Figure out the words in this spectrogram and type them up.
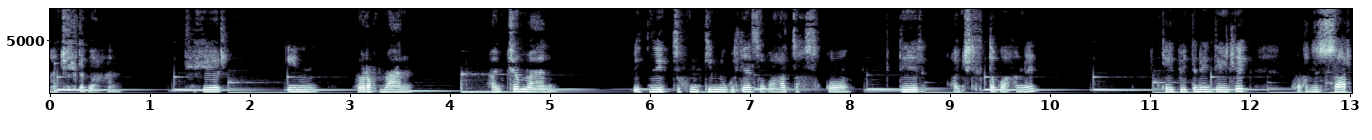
хончилдог байна. Тэгэхээр энэ хураг маань хончин маань биднийг зөвхөн гин нүглээс угаагаад зогсохгүй дээр онцлогддог байх нь. Тэгээ бидний дээлийг хугнасаар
